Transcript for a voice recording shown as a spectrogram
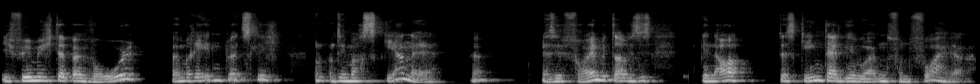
ich fühle mich dabei wohl beim Reden plötzlich und, und ich mache es gerne. Ja? Also ich freue mich darauf, es ist genau das Gegenteil geworden von vorher.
